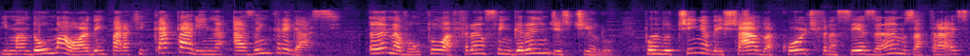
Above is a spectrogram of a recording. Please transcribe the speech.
e mandou uma ordem para que Catarina as entregasse. Ana voltou à França em grande estilo. Quando tinha deixado a corte francesa anos atrás,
